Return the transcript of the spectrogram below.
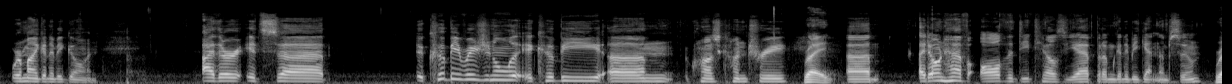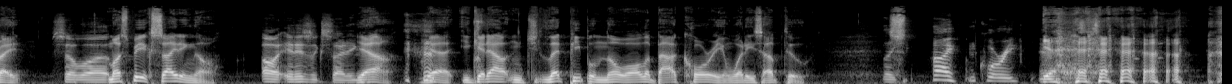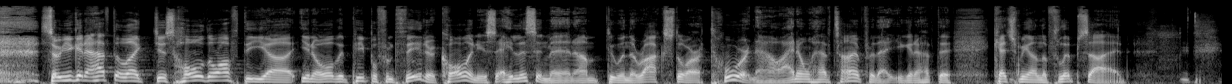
where am I going to be going? Either it's uh, it could be regional, it could be um, cross country. Right, Um, I don't have all the details yet, but I'm going to be getting them soon. right. So, uh, Must be exciting though. oh, it is exciting. Yeah, yeah. You get out and let people know all about Cory and what he's up to. Like, hi, I'm Cory. Yeah. so you're gonna have to like just hold off the uh, you know all the people from theater calling you say, hey, listen, man, I'm doing the rock star tour now. I don't have time for that. You're gonna have to catch me on the flip side.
